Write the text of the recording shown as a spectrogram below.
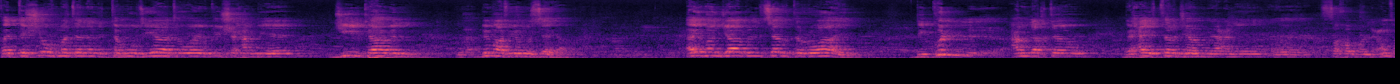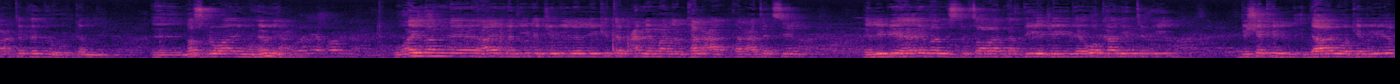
فأنت تشوف مثلا التموزيات هو يشحن بها جيل كامل بما فيهم السيارة. أيضا جاب السرد الروائي بكل عملقته بحيث ترجم يعني آه، صخب والعنف أعتقد وكم آه، نص روائي مهم يعني. وأيضا آه، هاي المدينة الجميلة اللي كتب عنها مال القلعة قلعة تكسل اللي بها أيضا استفسارات نقدية جيدة. هو كان ينتقي بشكل دال وكبير.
